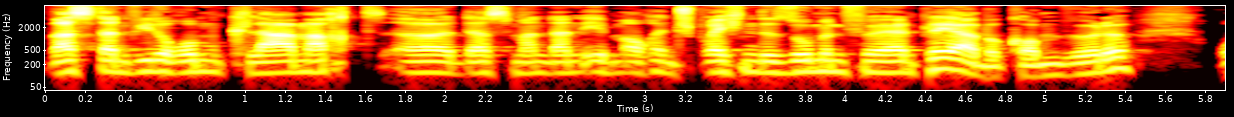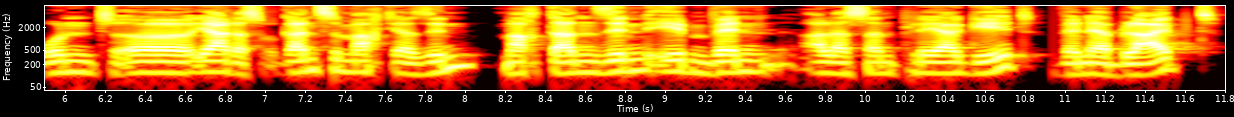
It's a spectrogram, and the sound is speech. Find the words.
was dann wiederum klar macht, äh, dass man dann eben auch entsprechende Summen für einen Player bekommen würde. Und äh, ja, das Ganze macht ja Sinn. Macht dann Sinn eben, wenn Alassane Player geht. Wenn er bleibt,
